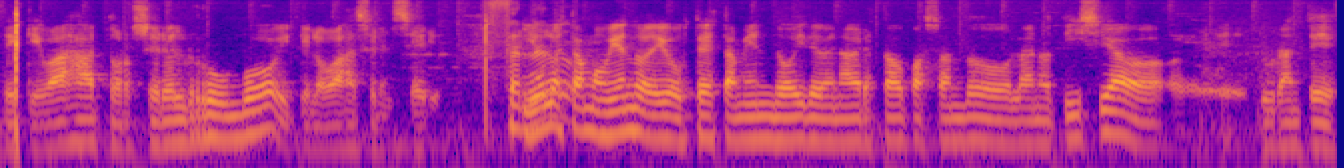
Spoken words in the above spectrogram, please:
de que vas a torcer el rumbo y que lo vas a hacer en serio. Y lo estamos viendo, digo, ustedes también hoy deben haber estado pasando la noticia eh, durante,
